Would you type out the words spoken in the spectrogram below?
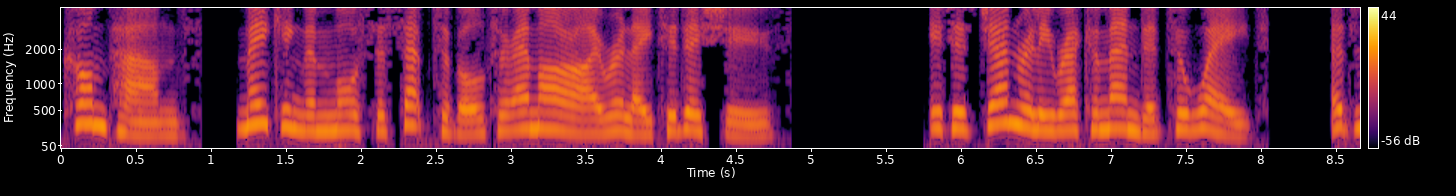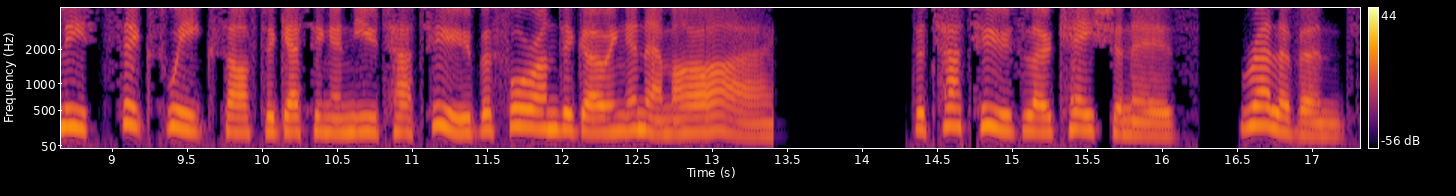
compounds, making them more susceptible to MRI related issues. It is generally recommended to wait at least six weeks after getting a new tattoo before undergoing an MRI. The tattoo's location is relevant.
